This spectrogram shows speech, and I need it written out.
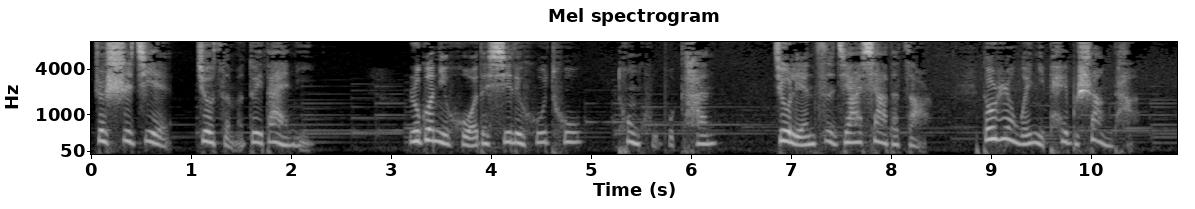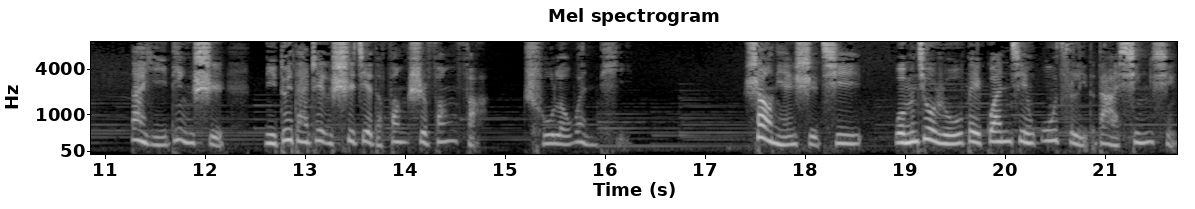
这世界就怎么对待你。如果你活得稀里糊涂、痛苦不堪，就连自家下的崽儿，都认为你配不上他。那一定是你对待这个世界的方式方法出了问题。少年时期，我们就如被关进屋子里的大猩猩，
